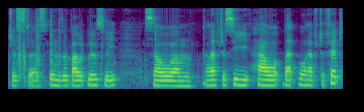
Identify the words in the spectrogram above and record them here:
just uh, spins about loosely. So um, I'll have to see how that will have to fit.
